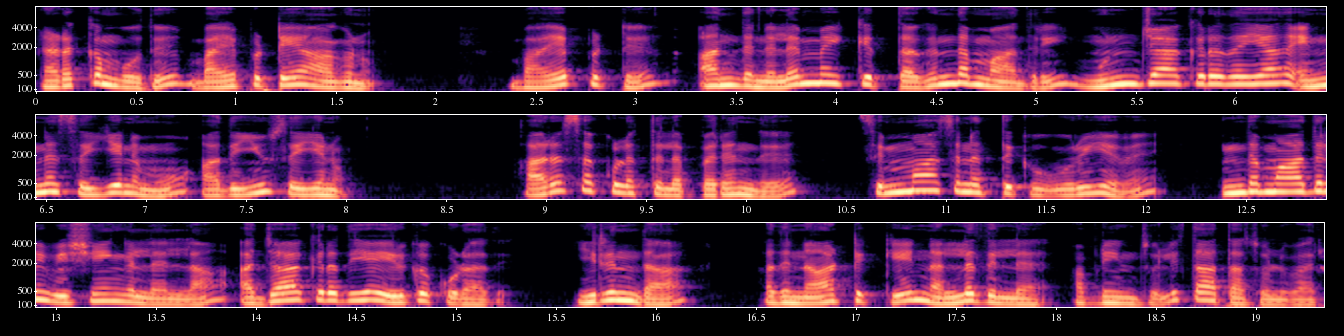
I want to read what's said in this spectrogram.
நடக்கும்போது பயப்பட்டே ஆகணும். பயப்பட்டு அந்த நிலைமைக்கு தகுந்த மாதிரி முன்ஜாக்கிரதையாக என்ன செய்யணுமோ அதையும் செய்யணும். அரச குலத்தில் பிறந்து சிம்மாசனத்துக்கு உரியவன் இந்த மாதிரி விஷயங்கள் எல்லாம் அஜாக்கிரதையாக இருக்கக்கூடாது. இருந்தால் அது நாட்டுக்கே நல்லதில்லை அப்படின்னு சொல்லி தாத்தா சொல்லுவார்.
